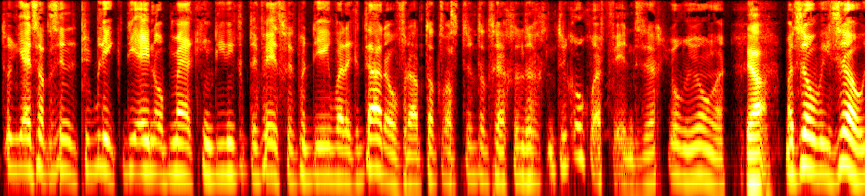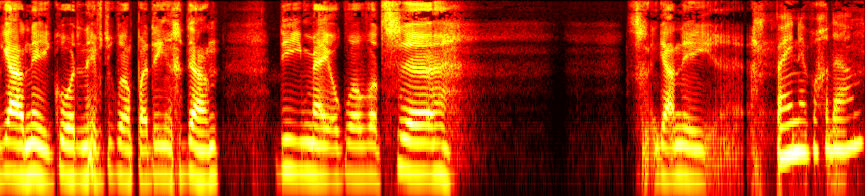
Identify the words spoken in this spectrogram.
toen jij zat dus in het publiek, die ene opmerking die niet op tv is geweest, maar die waar ik het daarover had, dat was dat zegt er natuurlijk ook wel even in. Zeg, jongen, jongen. Ja. Maar sowieso, ja, nee, Gordon heeft natuurlijk wel een paar dingen gedaan die mij ook wel wat. eh, ja, nee. Pijn hebben gedaan.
